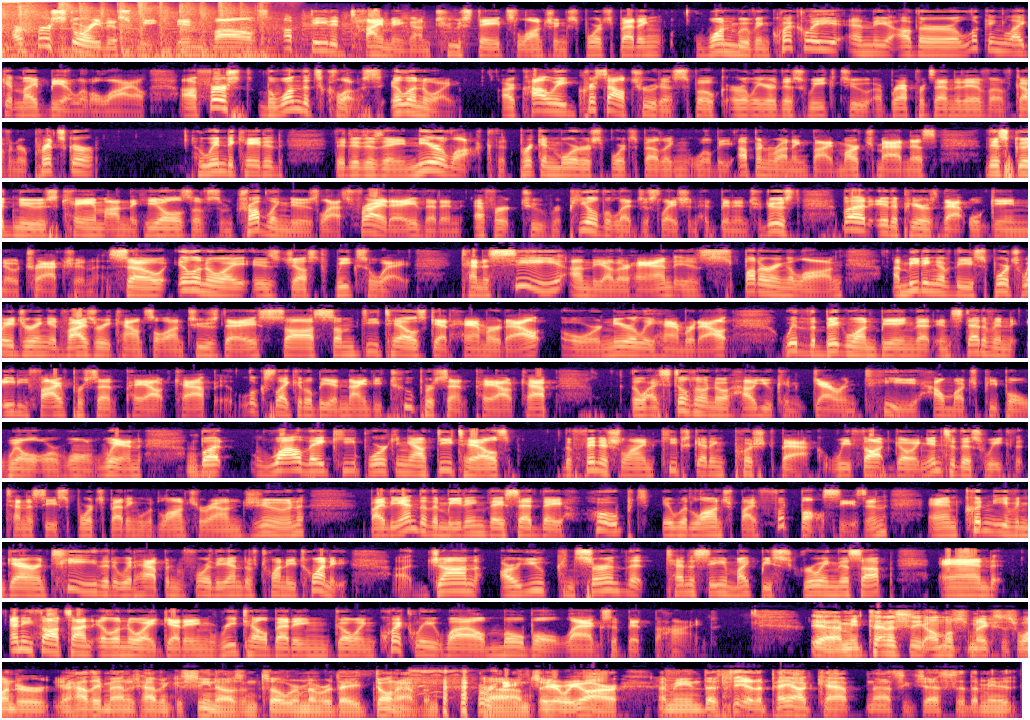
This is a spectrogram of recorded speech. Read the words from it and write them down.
Our first story this week involves updated timing on two states launching sports betting, one moving quickly and the other looking like it might be a little while. Uh, first, the one that's close Illinois. Our colleague Chris Altruda spoke earlier this week to a representative of Governor Pritzker who indicated that it is a near lock that brick and mortar sports betting will be up and running by March Madness. This good news came on the heels of some troubling news last Friday that an effort to repeal the legislation had been introduced, but it appears that will gain no traction. So Illinois is just weeks away. Tennessee, on the other hand, is sputtering along. A meeting of the Sports Wagering Advisory Council on Tuesday saw some details get hammered out, or nearly hammered out, with the big one being that instead of an 85% payout cap, it looks like it'll be a 92% payout cap. Though I still don't know how you can guarantee how much people will or won't win. Hmm. But while they keep working out details, the finish line keeps getting pushed back. We thought going into this week that Tennessee sports betting would launch around June. By the end of the meeting, they said they hoped it would launch by football season and couldn't even guarantee that it would happen before the end of 2020. Uh, John, are you concerned that Tennessee might be screwing this up? And any thoughts on Illinois getting retail betting going quickly while mobile lags a bit behind? Yeah, I mean Tennessee almost makes us wonder you know, how they manage having casinos until we remember they don't have them. right. um, so here we are. I mean the yeah, the payout cap not suggested. I mean it,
